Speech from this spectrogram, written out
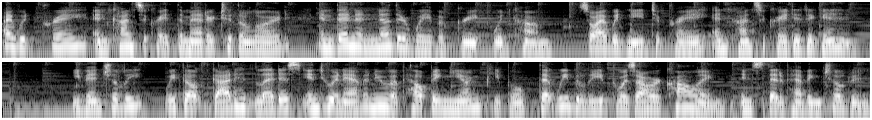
I would pray and consecrate the matter to the Lord, and then another wave of grief would come, so I would need to pray and consecrate it again. Eventually, we felt God had led us into an avenue of helping young people that we believed was our calling instead of having children.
